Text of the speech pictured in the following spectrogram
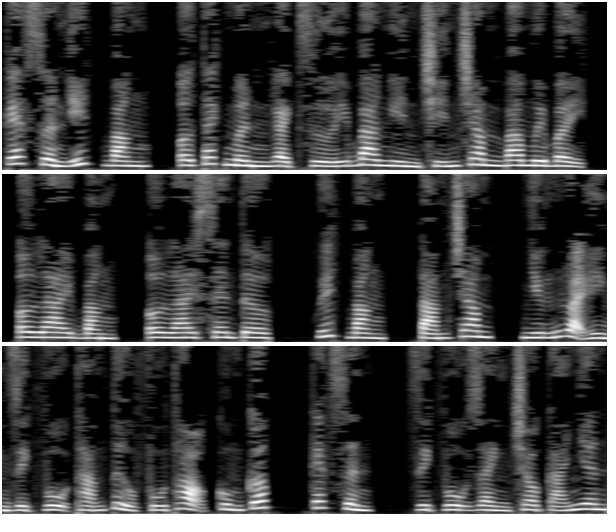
Capson ít bằng, Attachment gạch dưới 3937, Align bằng, Align Center, Quýt bằng, 800, những loại hình dịch vụ thám tử Phú Thọ cung cấp, caption, dịch vụ dành cho cá nhân.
